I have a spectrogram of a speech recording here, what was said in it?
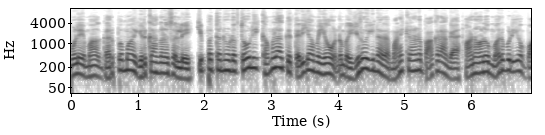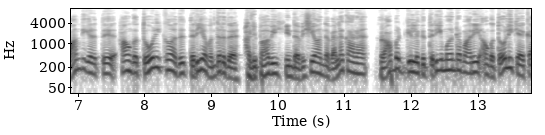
மூலயமா கர்ப்பமா இருக்காங்கன்னு சொல்லி இப்ப தன்னோட தோழி கமலாக்கு தெரியாமையும் நம்ம ஹீரோயின் அதை மறைக்கலான்னு பாக்குறாங்க. ஆனாலும் மறுபடியும் வாந்தி எடுத்து அவங்க தோழிக்கும் அது தெரிய வந்துருது. அடிப்பாவி இந்த விஷயம் அந்த வெள்ளக்காரன் ராபர்ட் கில்லுக்கு தெரியுமான்ற மாதிரி அவங்க தோழி கேட்க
